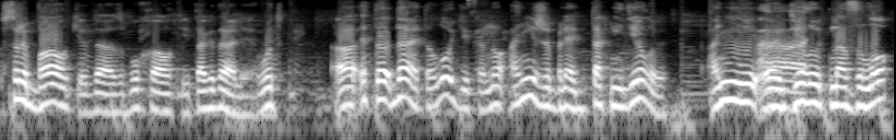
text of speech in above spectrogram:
С рыбалки, да, с бухалки и так далее. Вот а, это, да, это логика, но они же, блядь, так не делают. Они э, А. делают на зло,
